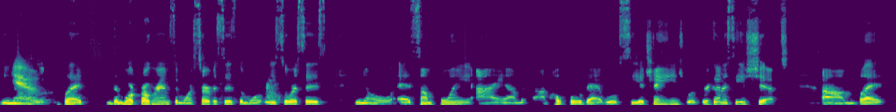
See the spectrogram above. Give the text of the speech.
You know, Yeah. but the more programs, the more services, the more resources. You know, at some point, I am I'm hopeful that we'll see a change. We're, we're going to see a shift, um, but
